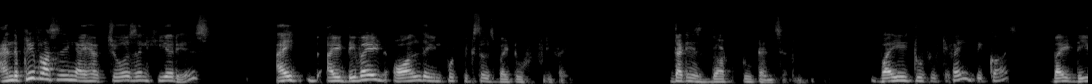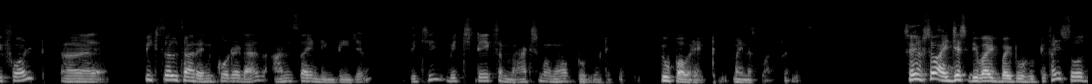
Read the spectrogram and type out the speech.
And the pre-processing I have chosen here is I, I divide all the input pixels by 255. That is dot ToTensor. Why 255? Because by default, uh, pixels are encoded as unsigned integers, which is which takes a maximum of 255, 2 power 8 minus 1. Right? So, so I just divide by 255. So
